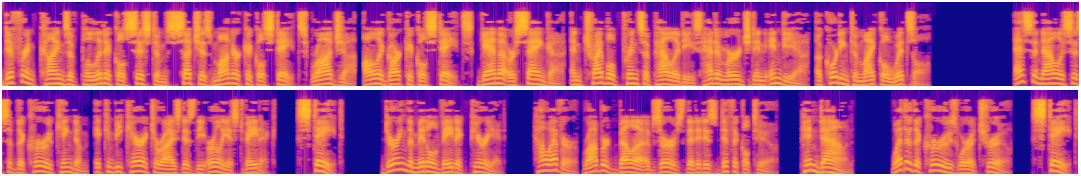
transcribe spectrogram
different kinds of political systems such as monarchical states Raja, oligarchical states Gana or Sangha, and tribal principalities had emerged in India, according to Michael Witzel's analysis of the Kuru kingdom, it can be characterized as the earliest Vedic state during the Middle Vedic period. However, Robert Bellah observes that it is difficult to pin down whether the Kurus were a true state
